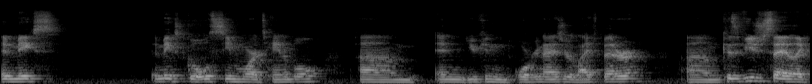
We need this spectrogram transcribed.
it makes it makes goals seem more attainable, um, and you can organize your life better. Because if you just say like,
